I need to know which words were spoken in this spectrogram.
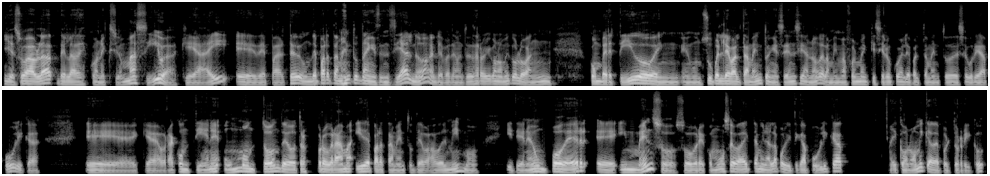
Y eso habla de la desconexión masiva que hay eh, de parte de un departamento tan esencial, ¿no? El Departamento de Desarrollo Económico lo han convertido en, un super departamento en esencia, ¿no? De la misma forma en que hicieron con el Departamento de Seguridad Pública, eh, que ahora contiene un montón de otros programas y departamentos debajo del mismo y tiene un poder eh, inmenso sobre cómo se va a dictaminar la política pública económica de Puerto Rico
